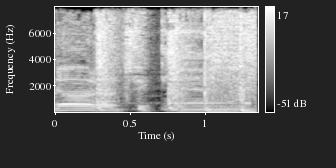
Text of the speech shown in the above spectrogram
you know that you can.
